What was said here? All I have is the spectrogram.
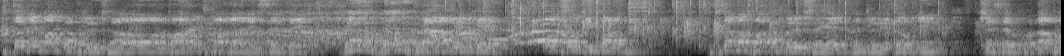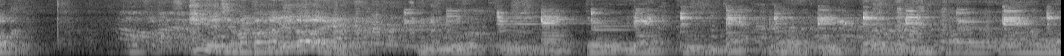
Kto nie ma kapelusza? O, pan odpada niestety. Brawo, brawo! Brawa wielkie. Odchodzi pan. Kto ma dwa kapelusze, je- wędruje do mnie. Krzesełko na bok. I jedziemy panowie dalej. Pije Kuba do Jakuba, Jakub do Michała.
